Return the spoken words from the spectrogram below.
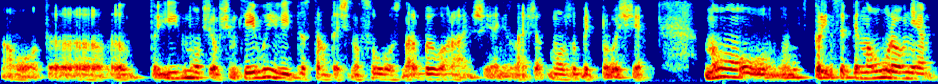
Вот. Э, и, ну, в общем-то, и выявить достаточно сложно было раньше. Я не знаю, сейчас может быть проще. Но, в принципе, на уровне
